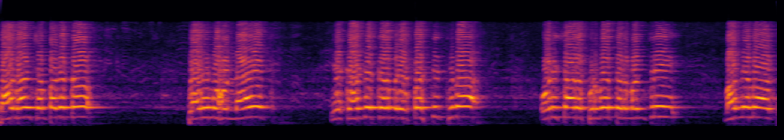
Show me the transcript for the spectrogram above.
સાଧାରଣ સંપાદક પ્યારી મોહન નાયક એ કાર્યક્રમରେ ઉપસ્થિત થવા ଓଡ଼ିଶାର ପୂର୍ବତନ ମନ୍ତ୍ରୀ ମାନ୍ୟବର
